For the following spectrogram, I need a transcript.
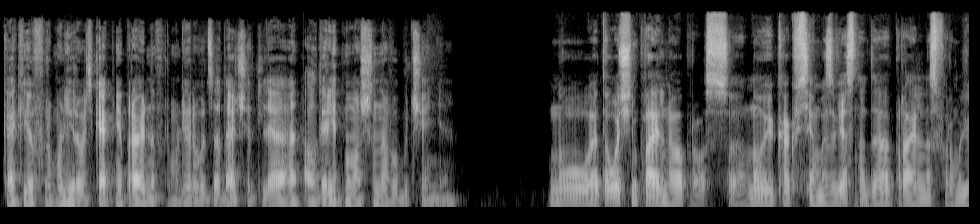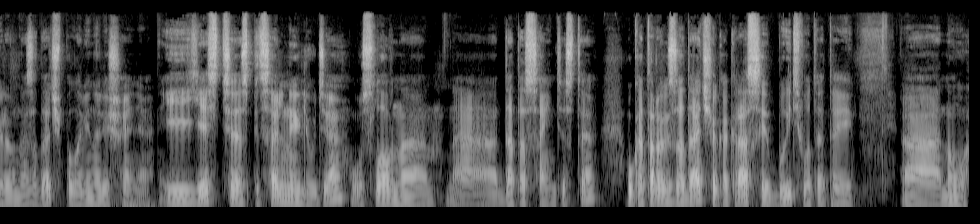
как ее формулировать, как мне правильно формулировать задачи для алгоритма машинного обучения. Ну, это очень правильный вопрос. Ну и, как всем известно, да, правильно сформулированная задача — половина решения. И есть э, специальные люди, условно, дата-сайентисты, у которых задача как раз и быть вот этой а, ну,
